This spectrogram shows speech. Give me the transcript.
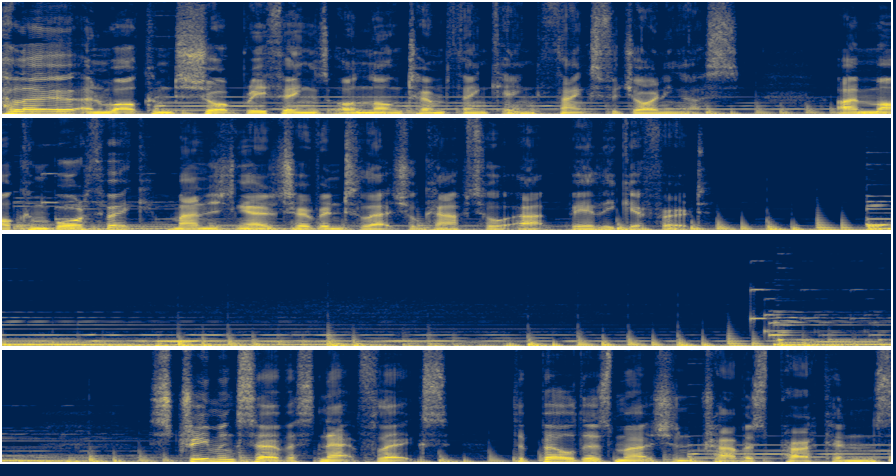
Hello and welcome to short briefings on long term thinking. Thanks for joining us. I'm Malcolm Borthwick, Managing Editor of Intellectual Capital at Baillie Gifford. Streaming service Netflix, the builders merchant Travis Perkins,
